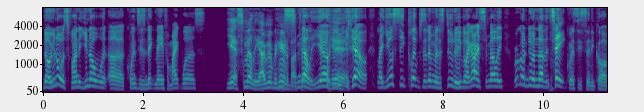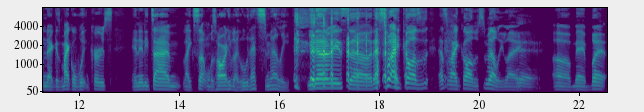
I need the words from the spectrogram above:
no, you know what's funny? You know what uh Quincy's nickname for Mike was? Yeah, smelly. I remember hearing about that. Smelly. Yo, Yeah. you, yo, like you'll see clips of them in the studio. He'd be like, "All right, Smelly, we're gonna do another take." Quincy said he called him that because Michael wouldn't curse. And anytime like something was hard, he'd be like, "Ooh, that's smelly." You know what I mean? So that's why he calls. That's why he calls him smelly. Like, Yeah, Oh man, but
